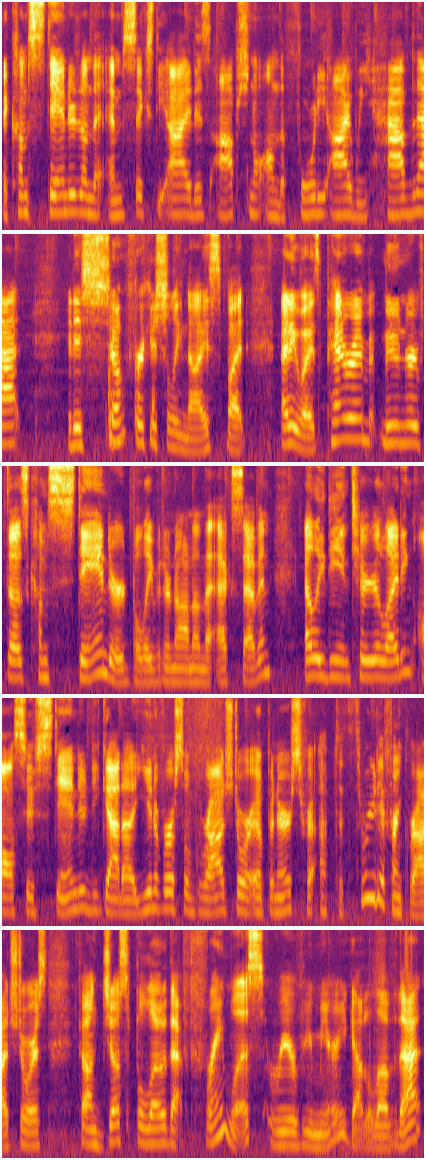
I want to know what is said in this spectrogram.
It comes standard on the M60i. It is optional on the 40i. We have that. It is so freakishly nice. But anyways, panoramic moonroof does come standard, believe it or not, on the X7. LED interior lighting, also standard. You got a universal garage door openers for up to three different garage doors found just below that frameless rear view mirror. You gotta love that.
